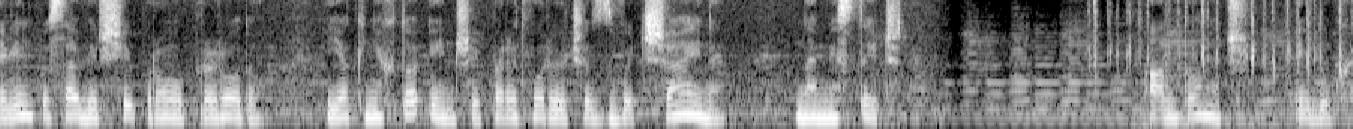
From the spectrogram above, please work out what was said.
Він писав вірші про природу, як ніхто інший, перетворюючи звичайне на містичне. Антонич і духи.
